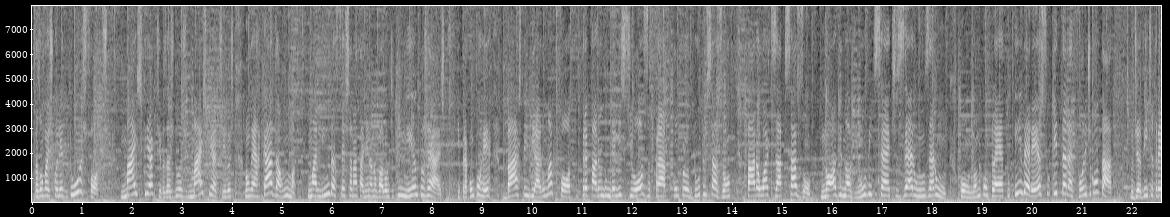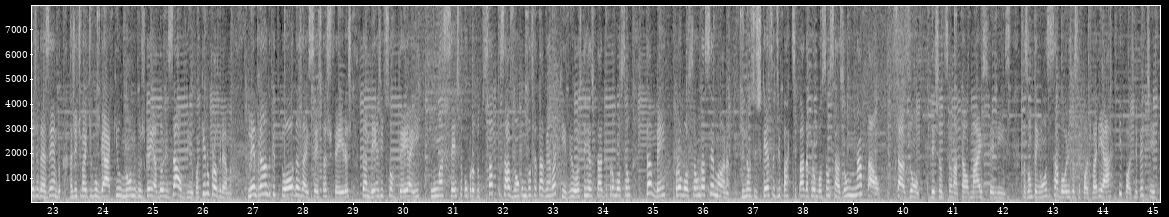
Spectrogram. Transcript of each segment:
Sazon vai escolher duas fotos mais criativas. As duas mais criativas vão ganhar cada uma uma linda cesta natalina no valor de 500 reais. E para concorrer, basta enviar uma foto preparando um delicioso prato com produtos Sazon para o WhatsApp Sazon 991 27 0101 com o nome completo, endereço e telefone de contato. No dia 23 de dezembro, a gente vai divulgar aqui o nome dos ganhadores ao vivo, aqui no programa. Lembrando que todas as sextas-feiras também a gente sorteia aí uma cesta com produto Sazon, como você está vendo aqui, viu? Hoje tem resultado de promoção também, promoção da semana. E não se esqueça de participar da promoção Sazon Natal. Sazon, deixando seu Natal mais feliz. Sazon tem 11 sabores, você pode variar e pode repetir.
